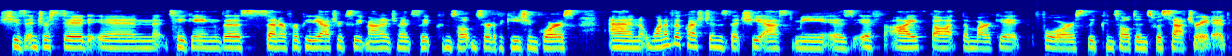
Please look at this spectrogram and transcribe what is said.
She's interested in taking the Center for Pediatric Sleep Management Sleep Consultant Certification course. And one of the questions that she asked me is if I thought the market for sleep consultants was saturated?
